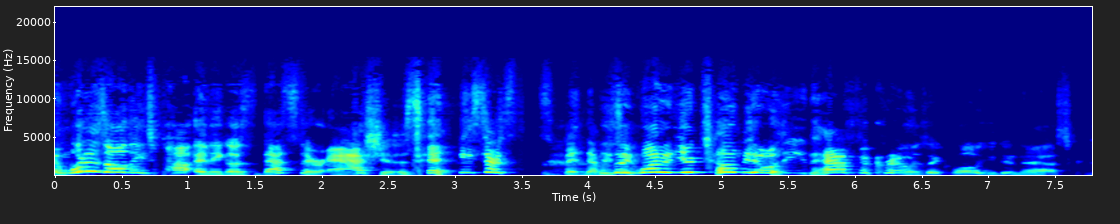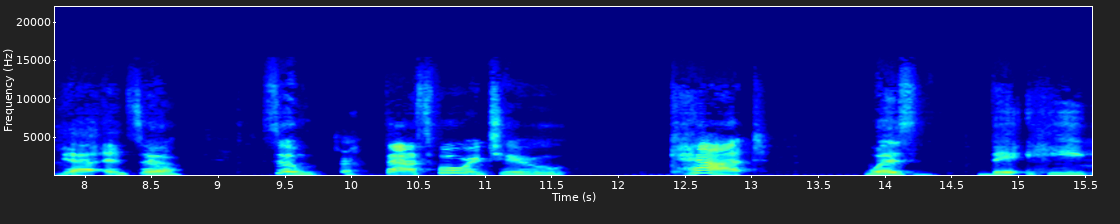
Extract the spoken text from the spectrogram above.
and what is all these pow-? And he goes, that's their ashes. And he starts spitting was He's like, why didn't you tell me I was eating half the crew? He's like, well, you didn't ask. yeah. And so, Yeah. so fast forward to Cat was the he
